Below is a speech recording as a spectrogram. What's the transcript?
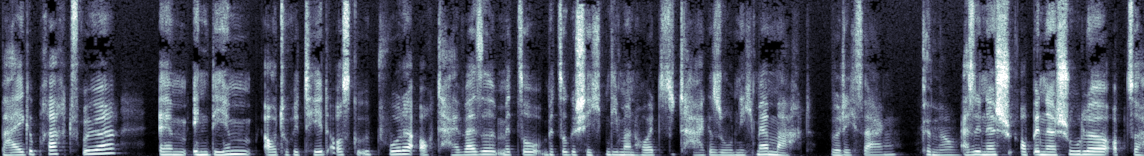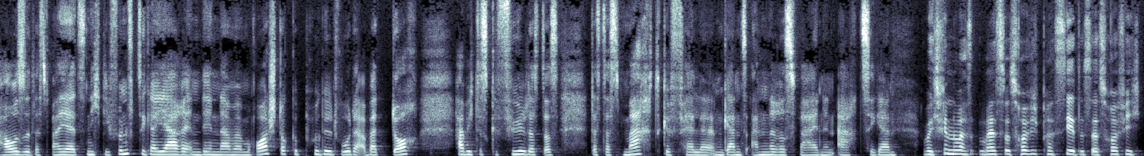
beigebracht früher, ähm, in dem Autorität ausgeübt wurde, auch teilweise mit so, mit so Geschichten, die man heutzutage so nicht mehr macht, würde ich sagen. Genau. Also in der, ob in der Schule, ob zu Hause, das war ja jetzt nicht die 50er Jahre, in denen da mit dem Rohrstock geprügelt wurde, aber doch habe ich das Gefühl, dass das, dass das Machtgefälle ein ganz anderes war in den 80ern. Aber ich finde, was, weißt was häufig passiert, ist, dass häufig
